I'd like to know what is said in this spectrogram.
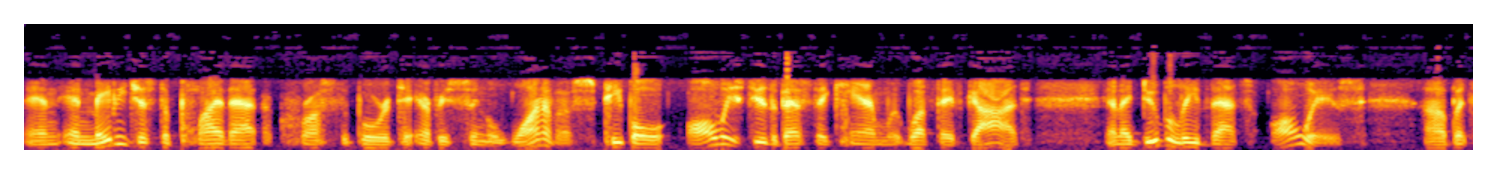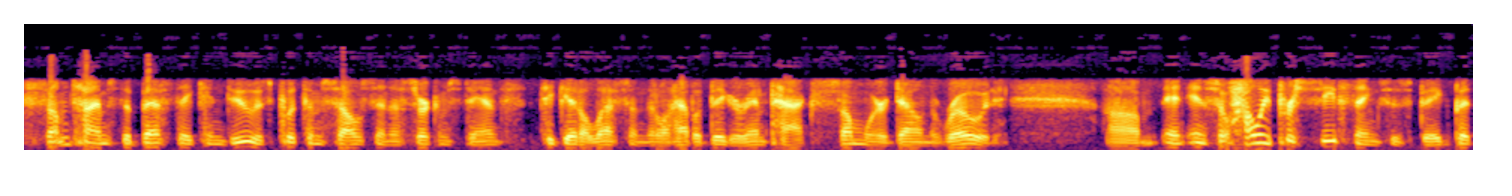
and and maybe just apply that across the board to every single one of us. People always do the best they can with what they've got, and I do believe that's always. Uh, but sometimes the best they can do is put themselves in a circumstance to get a lesson that'll have a bigger impact somewhere down the road. Um, and, and so how we perceive things is big, but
